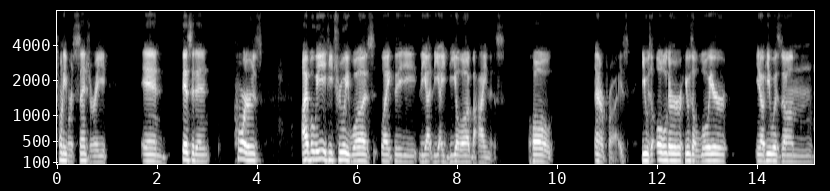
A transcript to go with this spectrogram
21st century in dissident quarters, I believe he truly was like the the the ideologue behind this whole enterprise. He was older. He was a lawyer. You know, he was um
